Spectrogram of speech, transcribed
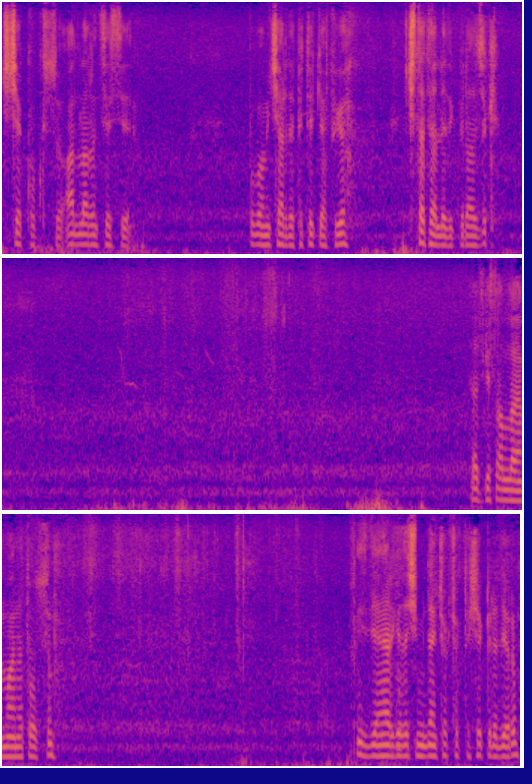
Çiçek kokusu, arıların sesi. Babam içeride petek yapıyor. Çıta terledik birazcık. Herkes Allah'a emanet olsun. İzleyen herkese şimdiden çok çok teşekkür ediyorum.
